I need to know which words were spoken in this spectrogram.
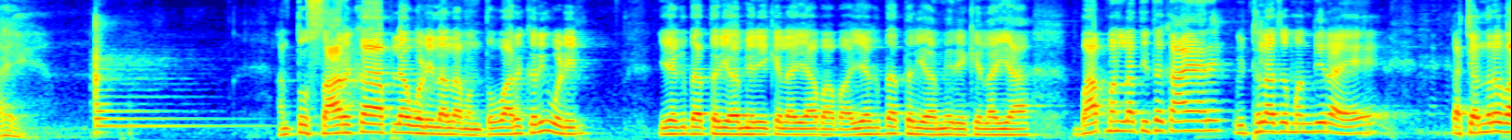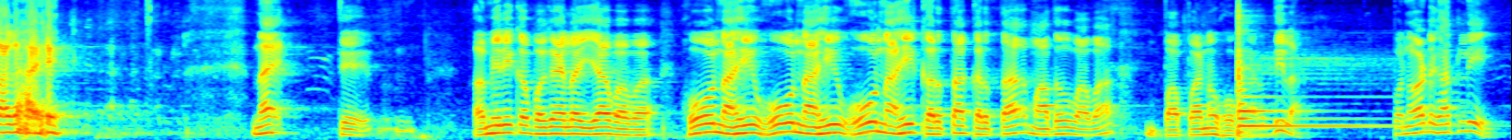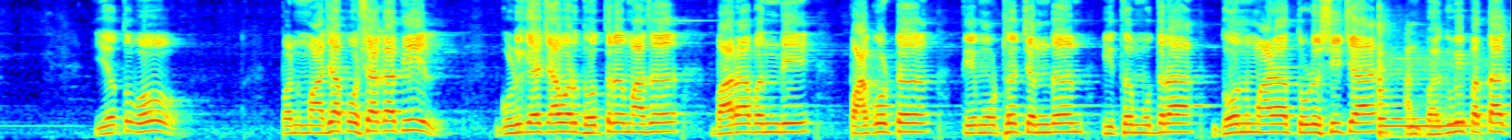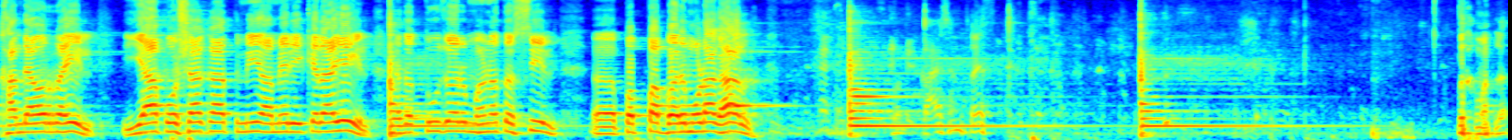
आहे. आणि तो सारखा आपल्या वडिलाला म्हणतो वारकरी वडील एकदा तरी अमेरिकेला या बाबा एकदा तरी अमेरिकेला या. बाप म्हणला तिथं काय आहे रे? विठ्ठलाचं मंदिर आहे का चंद्रभागा आहे? नाही ते अमेरिका बघायला या बाबा हो नाही हो नाही हो नाही करता करता माधव बाबा बापानं होकार दिला. पनवट घातली. येतो भाऊ पण माझ्या पोशाखातील गुडघ्याच्यावर धोत्र माझं बाराबंदी पागोट ते मोठं चंदन इथं मुद्रा दोन माळा तुळशीच्या आणि भगवी पत्ता खांद्यावर राहील. या पोशाखात मी अमेरिकेला येईल. आता तू जर म्हणत असशील पप्पा बरमोडा घाल. तो मला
